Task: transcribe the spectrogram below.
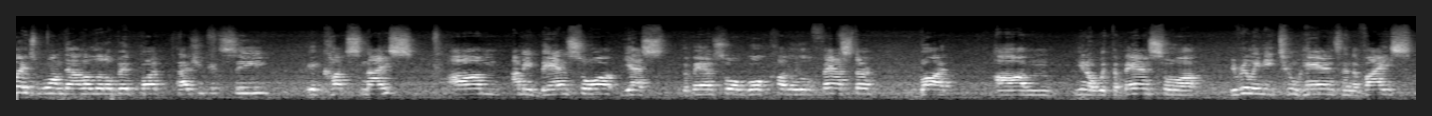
Blade's worn down a little bit, but as you can see, it cuts nice. Um, I mean, bandsaw, yes, the bandsaw will cut a little faster, but, um, you know, with the bandsaw, you really need two hands and a vise.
